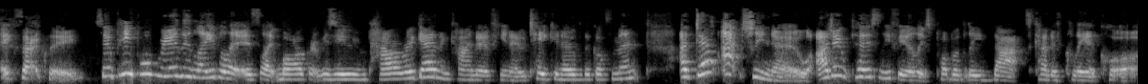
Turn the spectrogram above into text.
Exactly. So people really label it as like Margaret resuming power again and kind of, you know, taking over the government. I don't actually know. I don't personally feel it's probably that kind of clear cut.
